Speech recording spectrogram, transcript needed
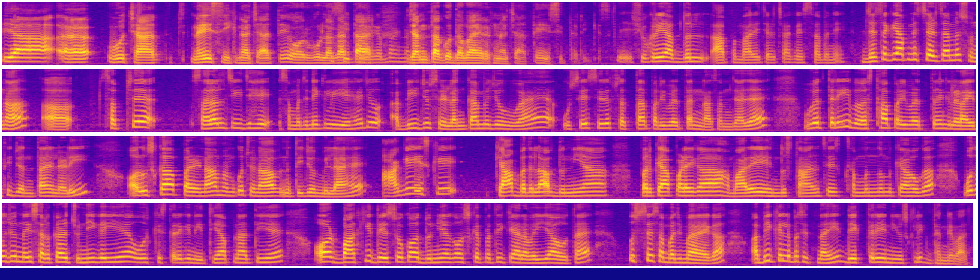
या वो चाह नहीं सीखना चाहते और वो लगातार जनता को दबाए रखना चाहते हैं इसी तरीके से। शुक्रिया अब्दुल आप हमारी चर्चा का हिस्सा बने। जैसा कि आपने चर्चा में सुना आ, सबसे सरल चीज़ है समझने के लिए है जो अभी जो श्रीलंका में जो हुआ है उसे सिर्फ़ सत्ता परिवर्तन ना समझा जाए। वो एक तरह व्यवस्था परिवर्तन की लड़ाई थी जनता ने लड़ी और उसका परिणाम हमको चुनाव नतीजों मिला है। आगे इसके क्या बदलाव दुनिया पर क्या पड़ेगा, हमारे हिंदुस्तान से इस संबंधों में क्या होगा, वो तो जो नई सरकार चुनी गई है, वो किस तरह की नीतियाँ अपनाती है और बाकी देशों का और दुनिया का उसके प्रति क्या रवैया होता है, उससे समझ में आएगा। अभी के लिए बस इतना ही, देखते रहिए न्यूज़ क्लिक, धन्यवाद।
